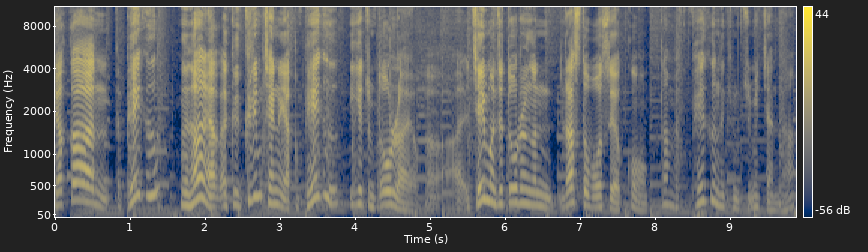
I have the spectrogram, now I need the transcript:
약간 배그? 나 약간 그 그림체는 약간 배그 이게 좀 떠올라요. 어, 제일 먼저 떠오르는 건 라스트 오브 어스였고 그다음에 배그 느낌 좀 있지 않나?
